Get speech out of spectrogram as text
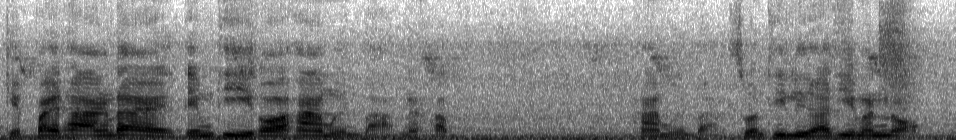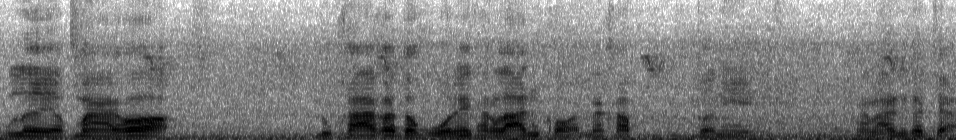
เก็บปลายทางได้เต็มที่ก็ห้าหมื่นบาทนะครับห้าหมื่นบาท ส่วนที่เหลือที่มันออกเลยออกมาก็ลูกค้าก็ต้องโอนให้ทางร้านก่อนนะครับ ตัวนี้ทางร้านก็จะ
